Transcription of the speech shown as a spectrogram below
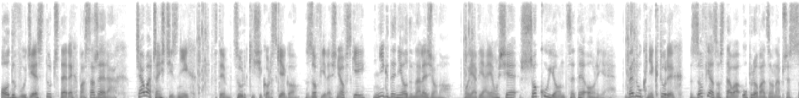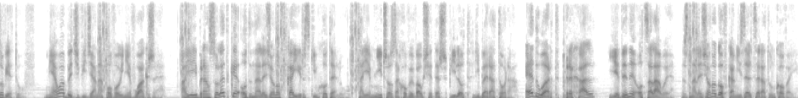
o 24 pasażerach. Ciała części z nich, w tym córki Sikorskiego, Zofii Leśniowskiej, nigdy nie odnaleziono. Pojawiają się szokujące teorie. Według niektórych Zofia została uprowadzona przez Sowietów. Miała być widziana po wojnie w Łagrze, a jej bransoletkę odnaleziono w kairskim hotelu. Tajemniczo zachowywał się też pilot Liberatora. Edward Prechal, jedyny ocalały. Znaleziono go w kamizelce ratunkowej,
